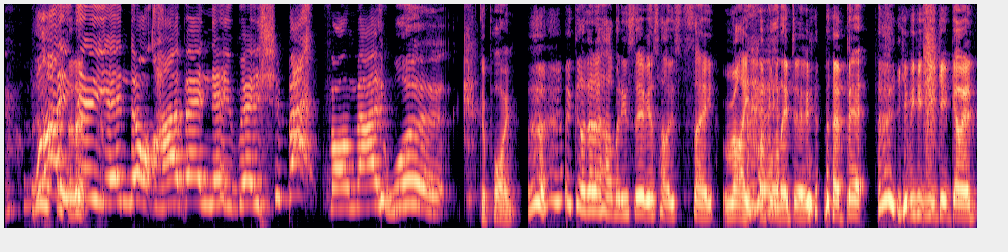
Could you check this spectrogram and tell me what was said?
Why do you not have any respect for my work? Good point. I don't know how many serious hosts say right before they do their bit. You keep, you, you keep going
